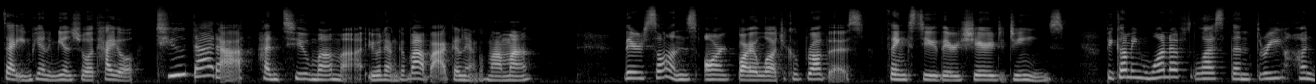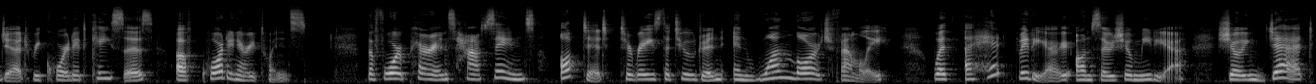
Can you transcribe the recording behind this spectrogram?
在影片里面说他有 two dada 和 two mama，有两个爸爸跟两个妈妈。Their sons aren't biological brothers, thanks to their shared genes, becoming one of less than 300 recorded cases of quaternary twins. The four parents have since opted to raise the children in one large family, with a hit video on social media showing Jet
